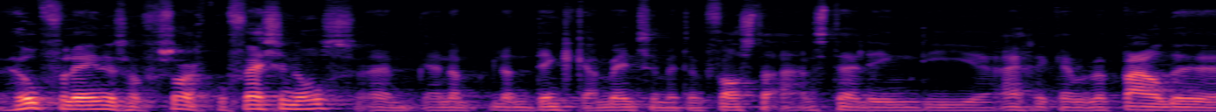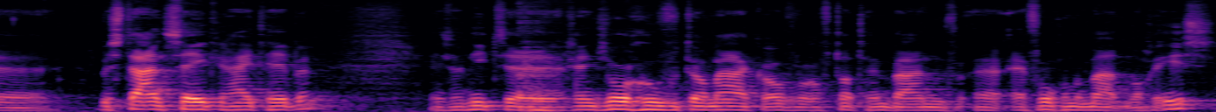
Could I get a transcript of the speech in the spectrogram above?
hulpverleners of zorgprofessionals. en dan, dan, denk ik aan mensen met een vaste aanstelling die uh, eigenlijk een bepaalde bestaanszekerheid hebben. En zich niet, geen zorgen hoeven te maken over of dat hun baan er volgende maand nog is.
